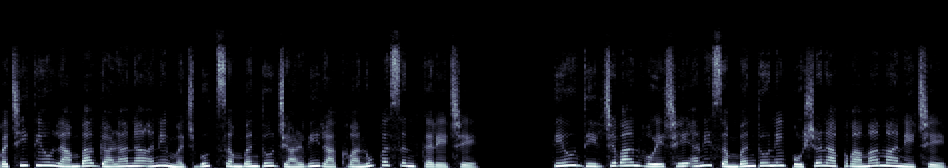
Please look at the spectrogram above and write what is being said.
પછી તેઓ લાંબા ગાળાના અને મજબૂત સંબંધો જાળવી રાખવાનું પસંદ કરે છે. તેઓ ધીરજવાન હોય છે અને સંબંધોને પોષણ આપવામાં માને છે.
